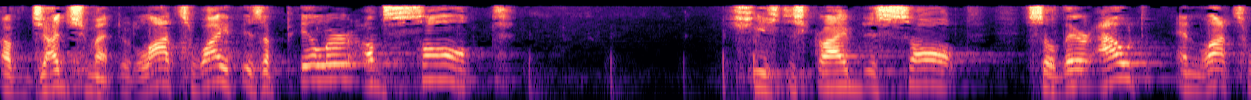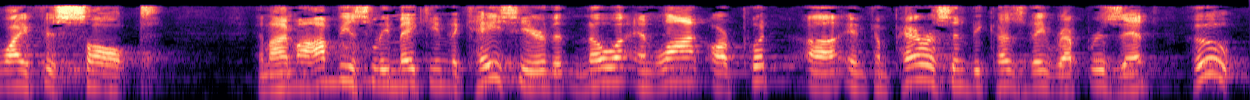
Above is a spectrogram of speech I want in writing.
of judgment. Lot's wife is a pillar of salt. She's described as salt. So they're out and Lot's wife is salt. And I'm obviously making the case here that Noah and Lot are put uh, in comparison because they represent who?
